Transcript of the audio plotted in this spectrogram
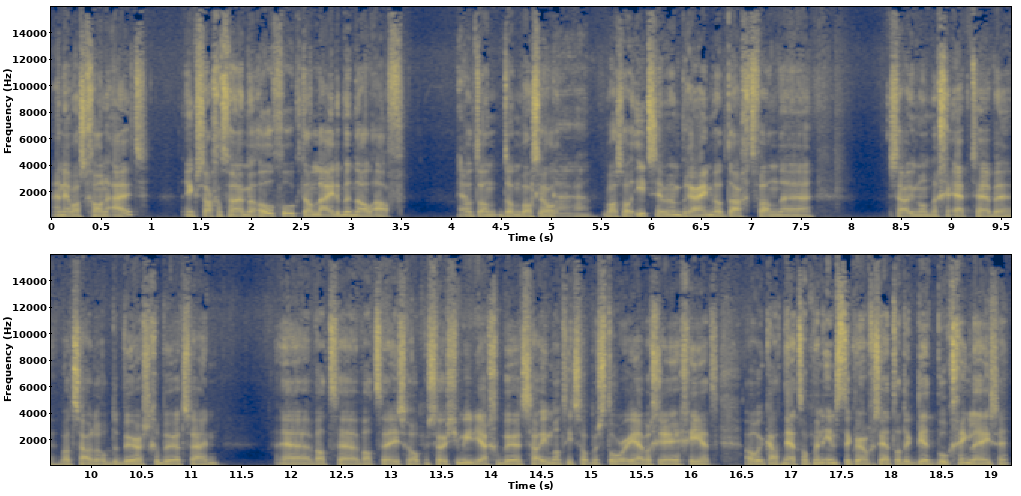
en hij was gewoon uit, en ik zag het vanuit mijn ooghoek, dan leidde me al af. Ja. Want dan, dan was, al, was al iets in mijn brein wat dacht van, uh, zou iemand me geappt hebben? Wat zou er op de beurs gebeurd zijn? Uh, wat, uh, wat, is er op mijn social media gebeurd? Zou iemand iets op mijn story hebben gereageerd? Oh, ik had net op mijn Instagram gezet dat ik dit boek ging lezen.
